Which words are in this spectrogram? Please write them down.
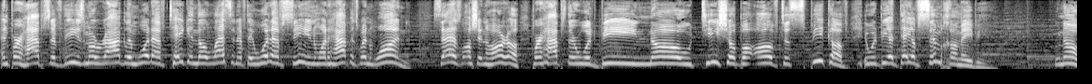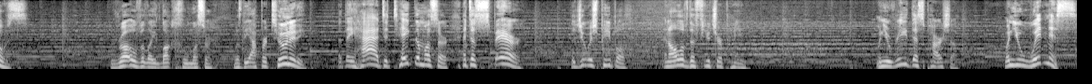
And perhaps if these Meraglim would have taken the lesson, if they would have seen what happens when one says Lashon Hara, perhaps there would be no Tisha B'Av to speak of. It would be a day of Simcha, maybe. Who knows? Ra'uvalei Musar was the opportunity that they had to take the Musar and to spare the Jewish people and all of the future pain when you read this parsha, when you witness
